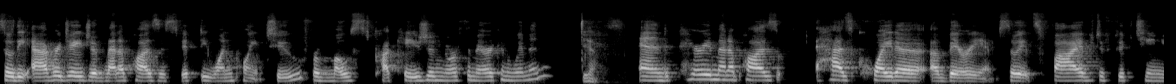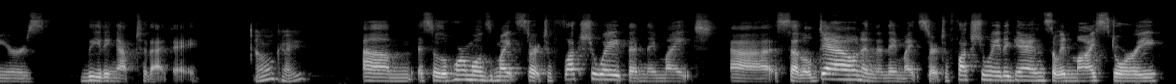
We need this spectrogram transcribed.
So the average age of menopause is 51.2 for most Caucasian North American women. Yes. And perimenopause has quite a, a variant. So it's five to 15 years leading up to that day. Okay. Um, so the hormones might start to fluctuate, then they might uh, settle down, and then they might start to fluctuate again. So in my story,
